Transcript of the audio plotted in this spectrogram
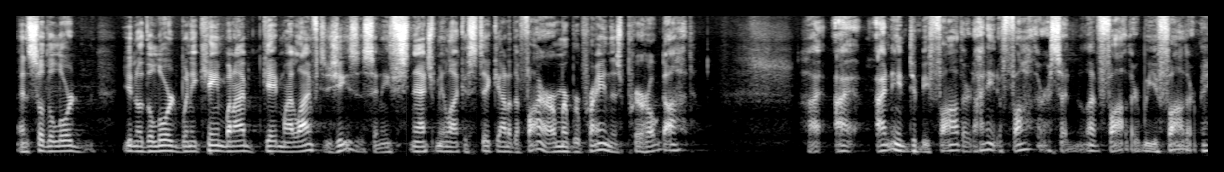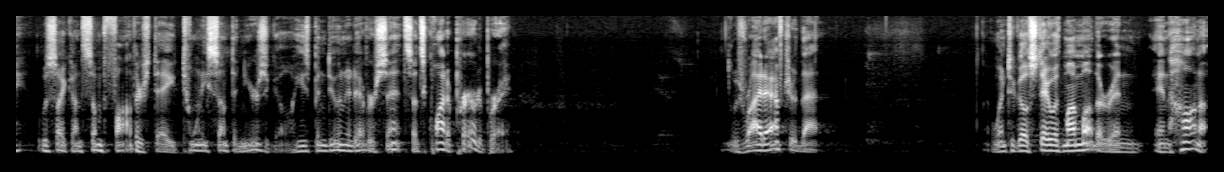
And so the Lord, you know, the Lord, when He came, when I gave my life to Jesus and He snatched me like a stick out of the fire, I remember praying this prayer, oh God, I, I, I need to be fathered. I need a father. I said, Father, will you father me? It was like on some Father's Day 20 something years ago. He's been doing it ever since. That's quite a prayer to pray. It was right after that. I went to go stay with my mother in, in Hana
